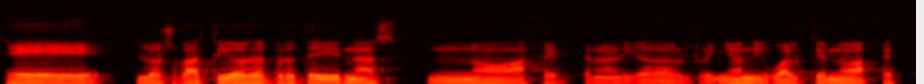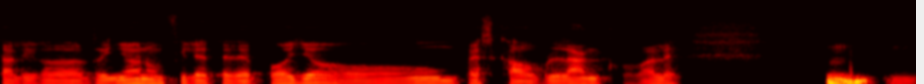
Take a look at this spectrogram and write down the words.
eh, los batidos de proteínas no afectan al hígado del riñón, igual que no afecta al hígado del riñón un filete de pollo o un pescado blanco, ¿vale? Mm.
